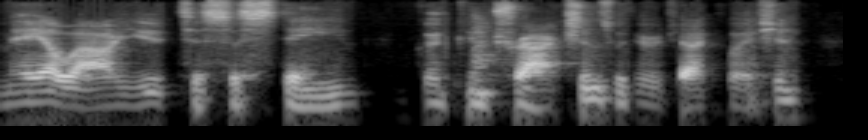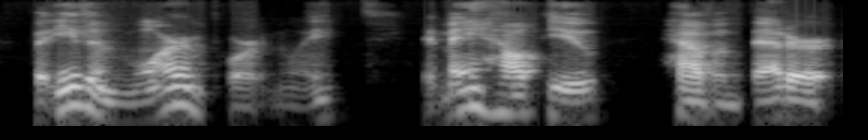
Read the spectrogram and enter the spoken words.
may allow you to sustain good contractions with your ejaculation. But even more importantly, it may help you have a better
